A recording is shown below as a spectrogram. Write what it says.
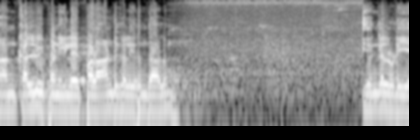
நான் கல்வி பணியிலே பல ஆண்டுகள் இருந்தாலும் எங்களுடைய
